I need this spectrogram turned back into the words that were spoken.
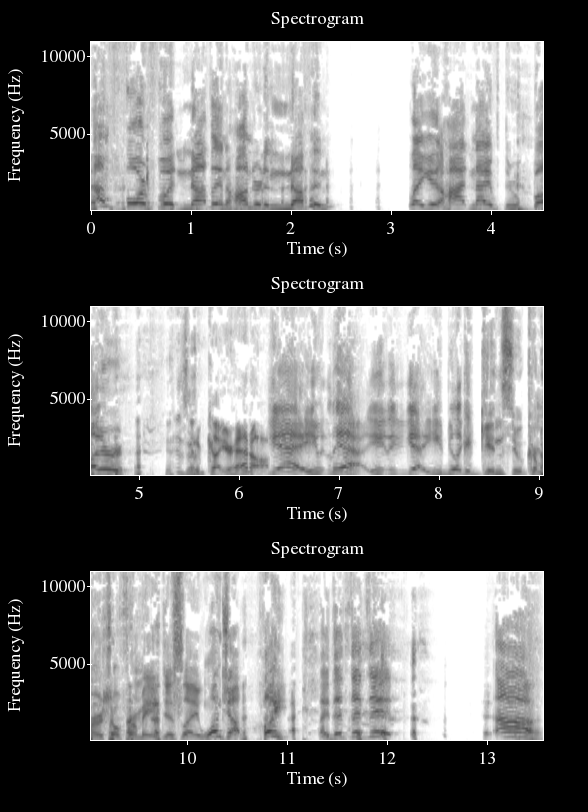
I'm four foot nothing, hundred and nothing. Like a hot knife through butter. He's going to cut your head off. Yeah, he, yeah, he, yeah. You'd be like a Ginsu commercial for me, just like one jump, hey, like that's that's it. Ah,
